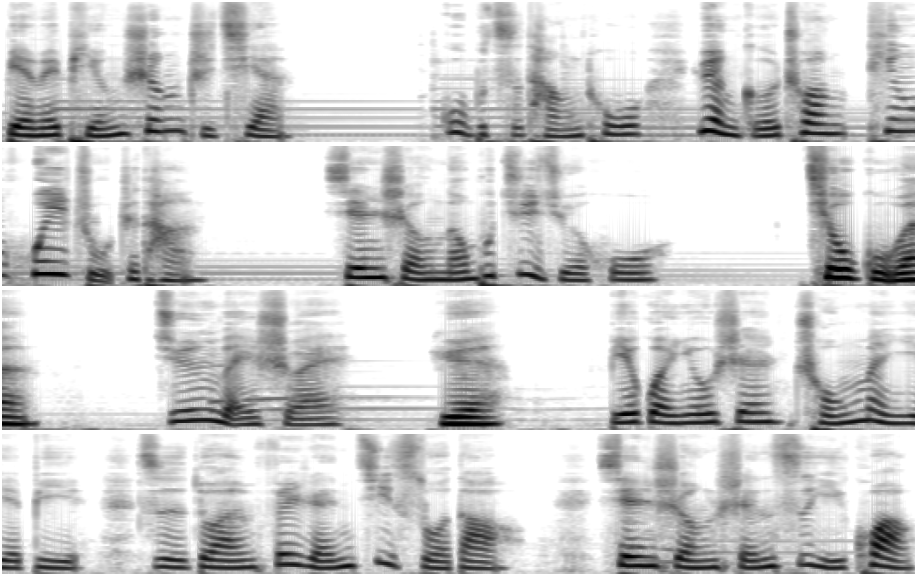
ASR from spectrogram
贬为平生之欠。”故不辞唐突，愿隔窗听徽主之谈。先生能不拒绝乎？秋谷问：“君为谁？”曰：“别馆幽深，重门夜闭，自断非人迹所到。先生神思一旷，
